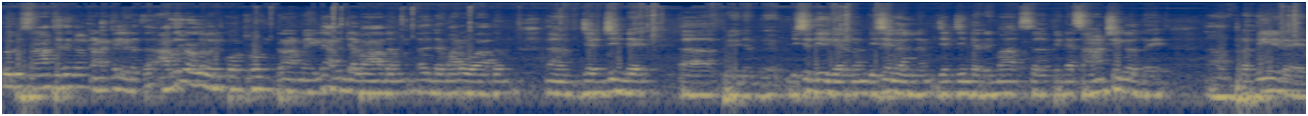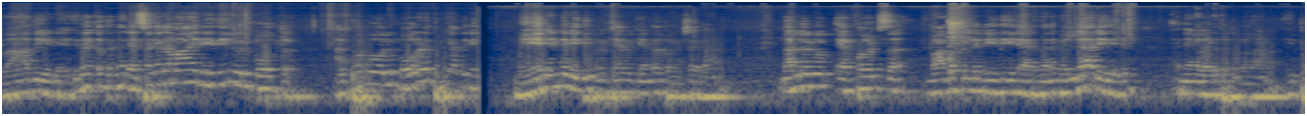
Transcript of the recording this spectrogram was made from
ഒരു സാധ്യതകൾ കണക്കിലെടുത്ത് അതിലുള്ള ഒരു കോർട്ട് റൂം ഡ്രാമയിൽ അതിന്റെ വാദം അതിന്റെ മറുവാദം ജഡ്ജിന്റെ പിന്നെ വിശദീകരണം വിശകലനം ജഡ്ജിന്റെ റിമാർക്സ് പിന്നെ സാക്ഷികളുടെ പ്രതിയുടെ വാദിയുടെ ഇതൊക്കെ തന്നെ രസകരമായ രീതിയിൽ ഒരു കോർട്ട് അല്പം പോലും ബോറടിപ്പിക്കാത്ത രീതി നേരിന്റെ വിധി പ്രഖ്യാപിക്കേണ്ടത് പ്രേക്ഷകരാണ്. നല്ലൊരു എഫേർട്സ് വാദത്തിന്റെ രീതിയിലായിരുന്നാലും എല്ലാ രീതിയിലും ഞങ്ങൾ എടുത്തിട്ടുള്ളതാണ്. പറയാൻ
